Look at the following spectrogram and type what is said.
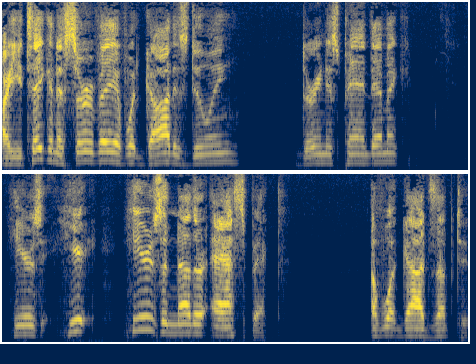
Are you taking a survey of what God is doing during this pandemic? Here's, here, here's another aspect of what God's up to.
